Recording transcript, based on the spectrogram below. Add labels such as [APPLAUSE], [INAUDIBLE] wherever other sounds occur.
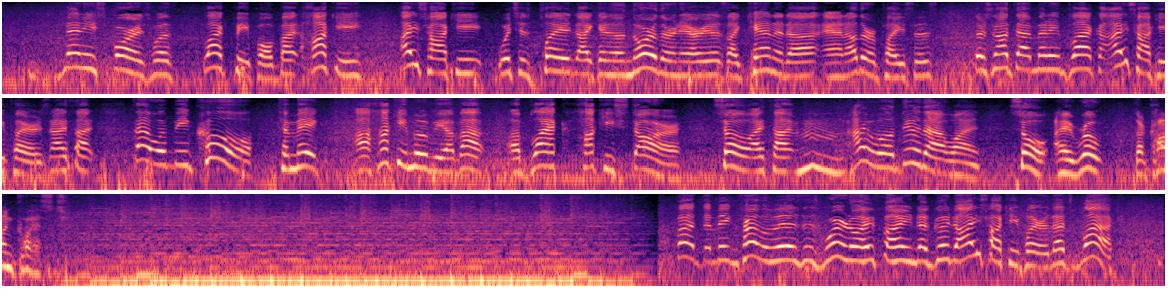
many sports with black people, but hockey, ice hockey, which is played like in the northern areas like Canada and other places, there's not that many black ice hockey players. And I thought that would be cool to make a hockey movie about a black hockey star. So I thought, hmm, I will do that one. So I wrote The Conquest. But the big problem is, is where do I find a good ice hockey player that's black?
